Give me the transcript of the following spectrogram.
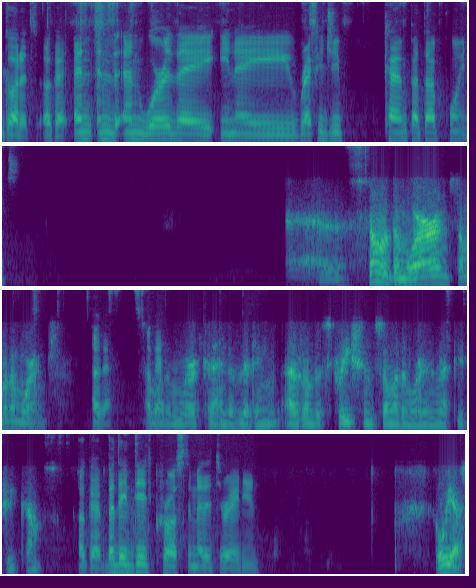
Got it. Okay, and and and were they in a refugee camp at that point? Uh, some of them were, and some of them weren't. Okay. Some okay. of them were kind of living out on the street, and some of them were in refugee camps. Okay, but they did cross the Mediterranean. Oh yes,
